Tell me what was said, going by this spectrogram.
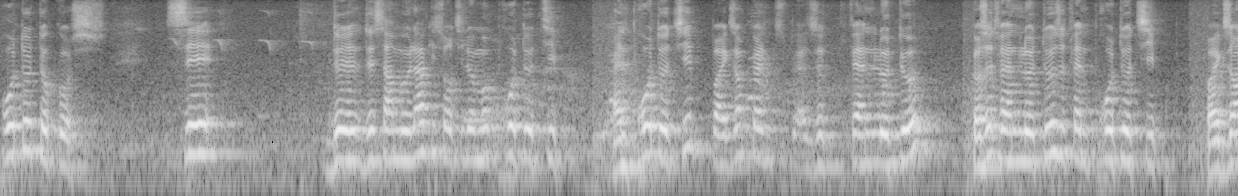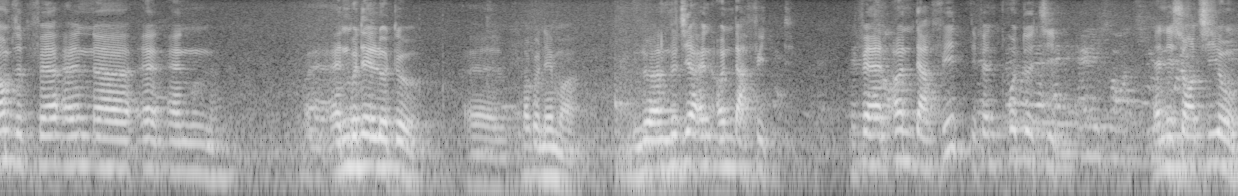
prototokos. C'est de, de ce mot-là qui sortit le mot prototype. Un prototype, par exemple, quand je fais un loto, quand je fais un loto, je fais un prototype. Par exemple, je fais un, euh, un, un, modèle loto. Euh, pas connais moi. Nous, disons un Honda Fit. Il fait un Honda Fit, il fait un prototype, un échantillon.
